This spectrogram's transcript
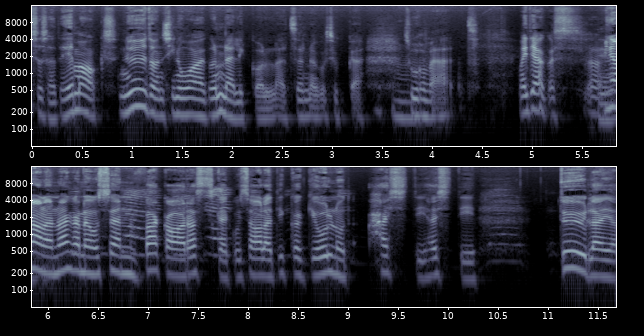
sa saad emaks, nüüd on sinu aeg õnnelik olla, et see on nagu sihuke mm. surve, et ma ei tea, kas. Äh, mina olen väga nõus, see on väga raske, kui sa oled ikkagi olnud hästi-hästi tööle ja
